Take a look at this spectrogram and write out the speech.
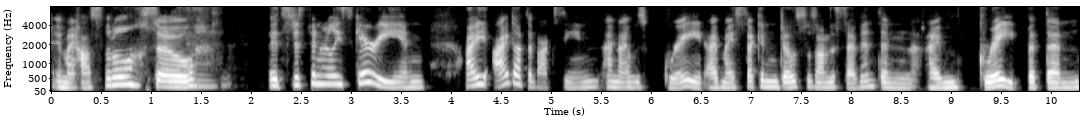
in my hospital? So it's just been really scary and I I got the vaccine and I was great. I my second dose was on the 7th and I'm great, but then,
